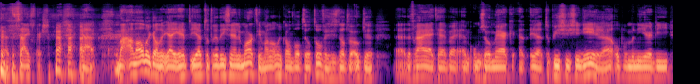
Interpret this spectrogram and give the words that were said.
uit de cijfers. ja. Maar aan de andere kant, ja, je, hebt, je hebt de traditionele marketing. Maar aan de andere kant, wat heel tof is, is dat we ook de, uh, de vrijheid hebben om zo'n merk uh, te positioneren op een manier die.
